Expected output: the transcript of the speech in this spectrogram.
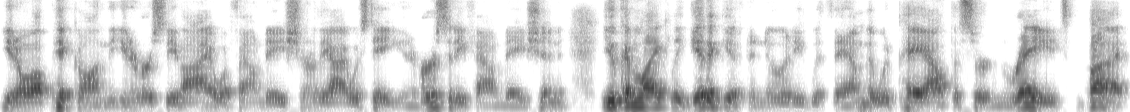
you know, I'll pick on the University of Iowa Foundation or the Iowa State University Foundation. You can likely get a gift annuity with them that would pay out the certain rates, but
